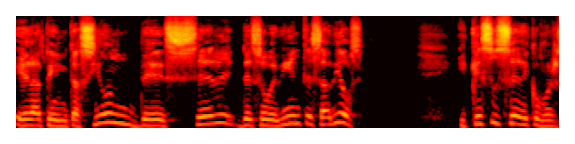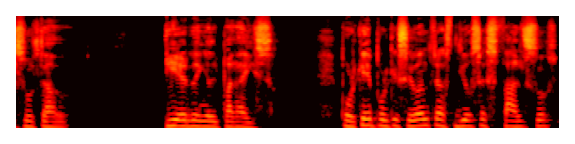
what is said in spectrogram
en la tentación de ser desobedientes a Dios. ¿Y qué sucede como resultado? Pierden el paraíso. ¿Por qué? Porque se van tras dioses falsos,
